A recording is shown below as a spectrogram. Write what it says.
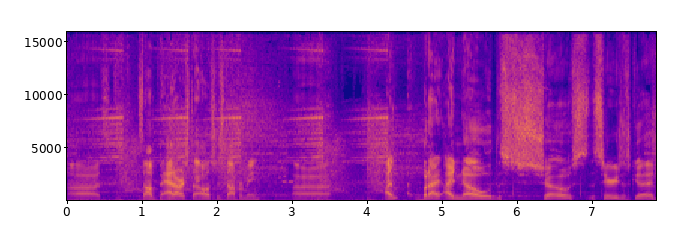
Uh, it's, it's not bad art style, it's just not for me. Uh, I but I, I know the show, the series is good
